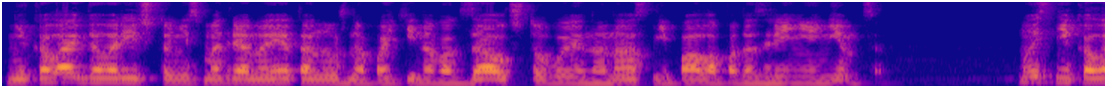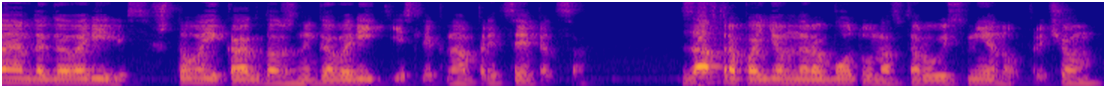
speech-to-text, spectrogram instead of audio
Николай говорит, что несмотря на это нужно пойти на вокзал, чтобы на нас не пало подозрение немцев. Мы с Николаем договорились, что и как должны говорить, если к нам прицепятся. Завтра пойдем на работу на вторую смену, причем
